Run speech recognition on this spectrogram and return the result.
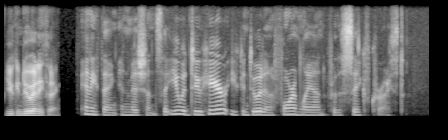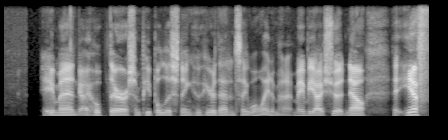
you can do anything. anything in missions that you would do here, you can do it in a foreign land for the sake of Christ. Amen. I hope there are some people listening who hear that and say, "Well, wait a minute, maybe I should." Now, if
